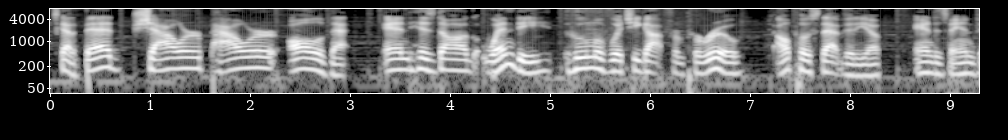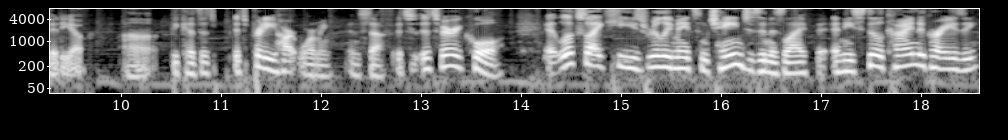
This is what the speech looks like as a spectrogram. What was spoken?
It's got a bed, shower, power, all of that. And his dog Wendy, whom of which he got from Peru, I'll post that video and his van video uh, because it's it's pretty heartwarming and stuff. It's it's very cool. It looks like he's really made some changes in his life, and he's still kind of crazy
